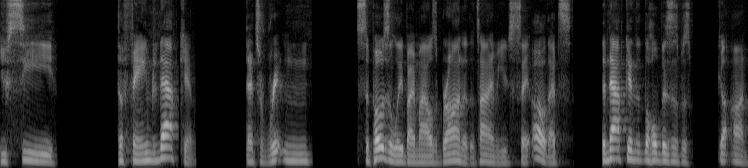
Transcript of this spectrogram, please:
you see the famed napkin that's written supposedly by Miles Bron at the time. You just say, "Oh, that's the napkin that the whole business was on."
